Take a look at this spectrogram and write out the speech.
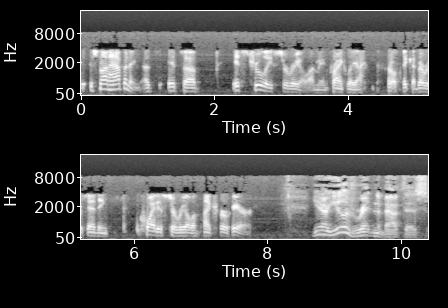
It's not happening. It's it's a uh, it's truly surreal. I mean, frankly, I don't think I've ever seen anything quite as surreal in my career. You know, you have written about this,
